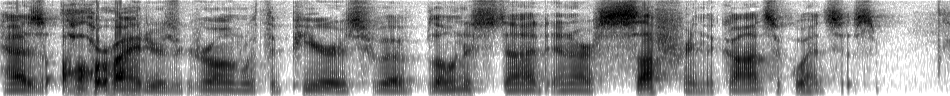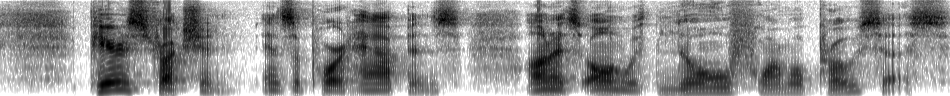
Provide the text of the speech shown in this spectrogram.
as all riders are groan with the peers who have blown a stunt and are suffering the consequences. Peer instruction and support happens on its own with no formal process.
